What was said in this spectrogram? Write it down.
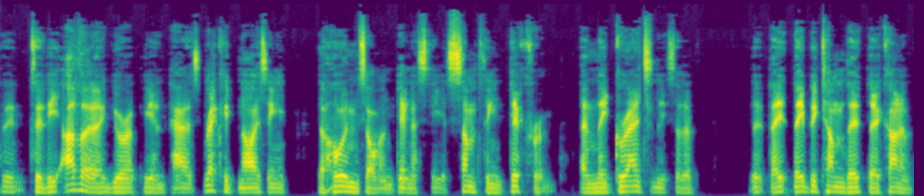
to, to the other European powers, recognizing the Hohenzollern dynasty as something different. And they gradually sort of, they, they become the, the kind of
